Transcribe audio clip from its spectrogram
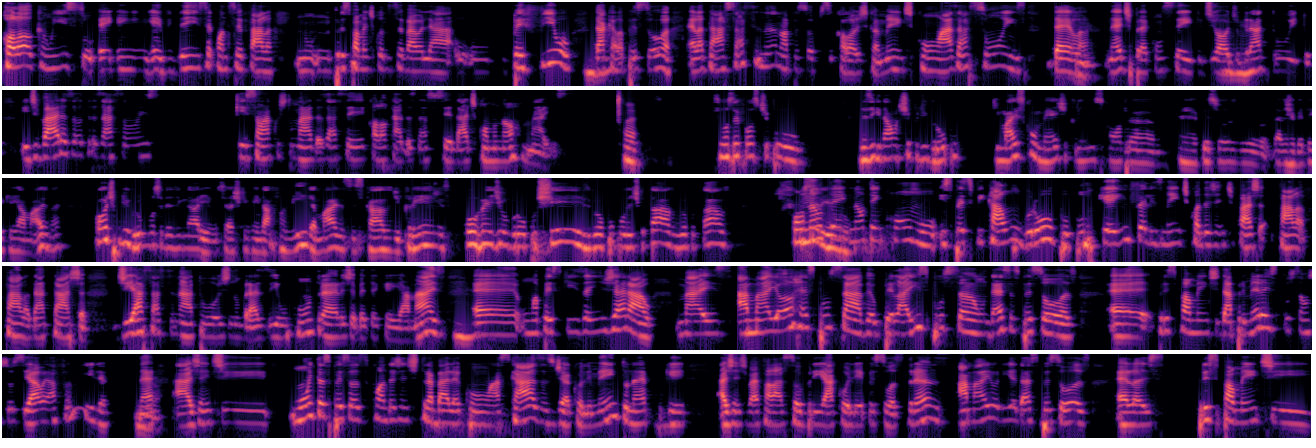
colocam isso em, em evidência quando você fala, no- principalmente quando você vai olhar o perfil Uhum. daquela pessoa, ela está assassinando a pessoa psicologicamente com as ações dela, Sim. né, de preconceito, de ódio Uhum. gratuito e de várias outras ações que são acostumadas a ser colocadas na sociedade como normais. Se você fosse, tipo, designar um tipo de grupo que mais comete crimes contra é, pessoas do da LGBTQIA+, né? Qual tipo de grupo você designaria? Você acha que vem da família, mais esses casos de crimes? Ou vem de um grupo X, grupo político tal, grupo tal? Qual não tem, não tem como especificar um grupo, porque, infelizmente, quando a gente faixa- fala, fala da taxa de assassinato hoje no Brasil contra a LGBTQIA, Uhum. é uma pesquisa em geral. Mas a maior responsável pela expulsão dessas pessoas é, principalmente da primeira expulsão social, é a família, né? Uhum. A gente muitas pessoas quando a gente trabalha com as casas de acolhimento, né? Porque a gente vai falar sobre acolher pessoas trans, a maioria das pessoas, elas, principalmente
